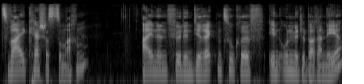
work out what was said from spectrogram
zwei Caches zu machen. Einen für den direkten Zugriff in unmittelbarer Nähe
